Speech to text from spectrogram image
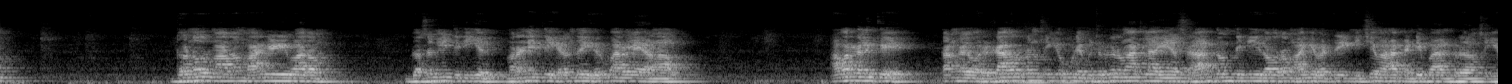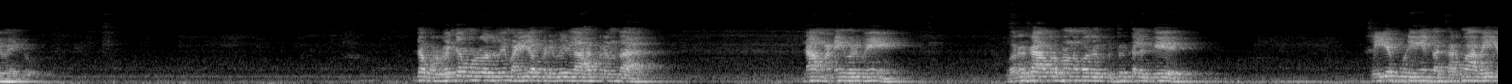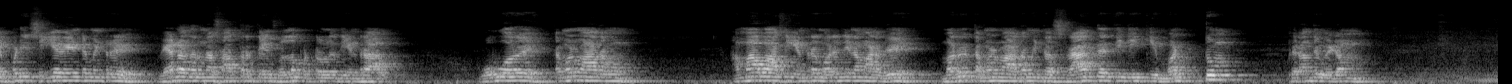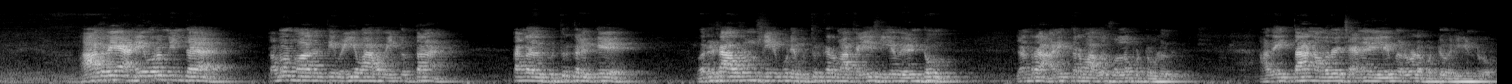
தனுர் மாதம் மார்கழி மாதம் தசமி திதியில் மரணித்து இறந்து இருப்பார்களே ஆனால் அவர்களுக்கு தாங்கள் வருஷாவருஷம் செய்யக்கூடிய திருக்கர்மாக்களாகிய சிரார்த்தம் திதி ரோதம் ஆகியவற்றை நிச்சயமாக கண்டிப்பாக என்றுதான் செய்ய வேண்டும். இந்த பிரபஞ்சம் முழுவதுமே மனித பிரிவுகளாக பிறந்த நாம் அனைவருமே வருஷாவருஷம் நமது பித்தர்களுக்கு செய்யக்கூடிய இந்த கர்மாவை எப்படி செய்ய வேண்டும் என்று வேததர்ம சாஸ்திரத்தில் சொல்லப்பட்டுள்ளது என்றால் ஒவ்வொரு தமிழ் மாதமும் அமாவாசை என்ற மறுதினமானது மறு தமிழ் மாதம் இந்த சிராத்த திதிக்கு மட்டும் பிறந்துவிடும். ஆகவே அனைவரும் இந்த தமிழ் மாதத்தை மையமாக வைத்துத்தான் தங்களது பித்திருக்களுக்கு வருஷாவரம் செய்யக்கூடிய பித்திருக்கர்மாக்களை செய்ய வேண்டும். என்ற ஆணித்தரமாக சொல்லப்பட்டுள்ளது. அதைத்தான் நமது சேனலிலே பெறவிடப்பட்டு வருகின்றோம்.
